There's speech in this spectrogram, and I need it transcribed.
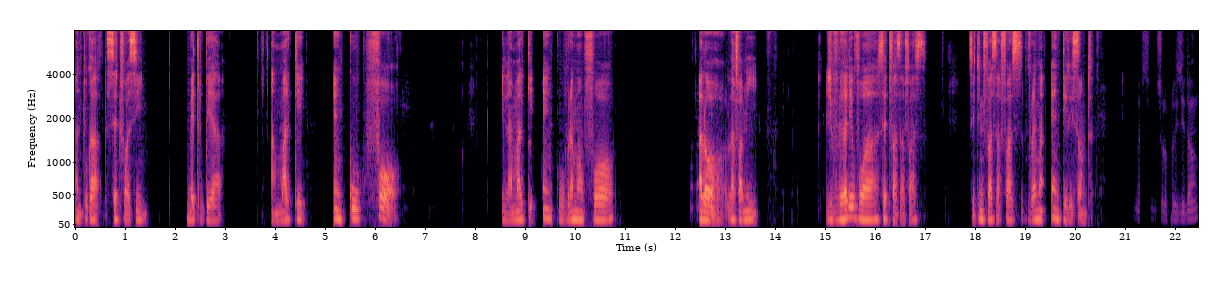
En tout cas, cette fois-ci, Maître Béa a marqué un coup fort. Il a marqué un coup vraiment fort. Alors, la famille, je voulais aller voir cette face-à-face. C'est une face-à-face vraiment intéressante. Président.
